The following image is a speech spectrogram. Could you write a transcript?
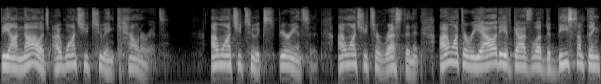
beyond knowledge, I want you to encounter it. I want you to experience it. I want you to rest in it. I want the reality of God's love to be something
